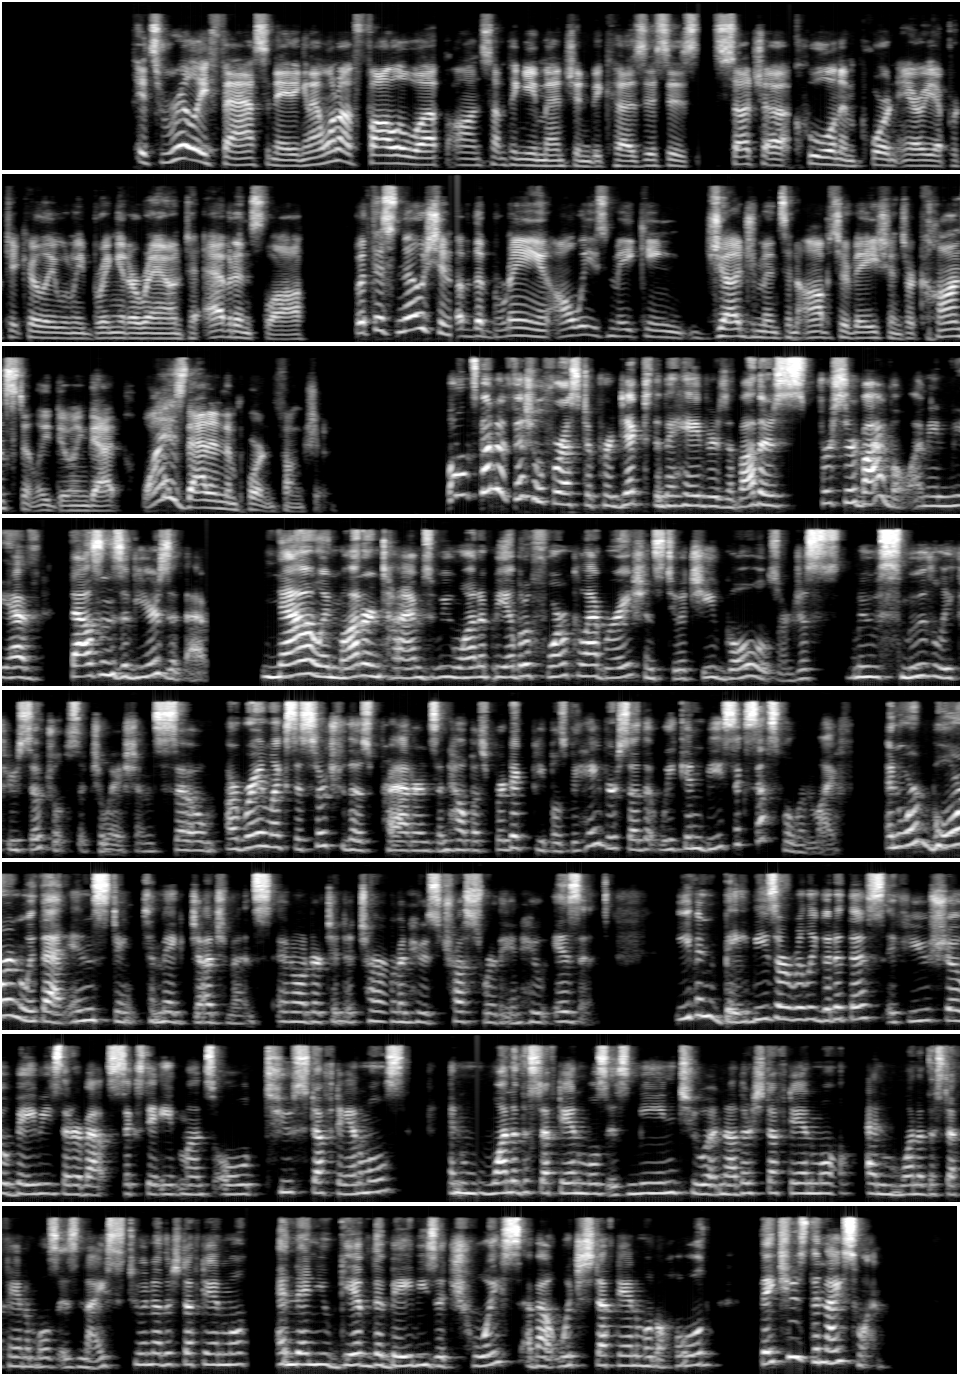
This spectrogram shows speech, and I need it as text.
it's really fascinating. And I want to follow up on something you mentioned because this is such a cool and important area, particularly when we bring it around to evidence law. But this notion of the brain always making judgments and observations or constantly doing that, why is that an important function? Well, it's beneficial for us to predict the behaviors of others for survival. I mean, we have thousands of years of that. Now in modern times we want to be able to form collaborations to achieve goals or just move smoothly through social situations. So our brain likes to search for those patterns and help us predict people's behavior so that we can be successful in life. And we're born with that instinct to make judgments in order to determine who's trustworthy and who isn't. Even babies are really good at this. If you show babies that are about six to eight months old two stuffed animals and one of the stuffed animals is mean to another stuffed animal and one of the stuffed animals is nice to another stuffed animal. And then you give the babies a choice about which stuffed animal to hold they choose the nice one.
